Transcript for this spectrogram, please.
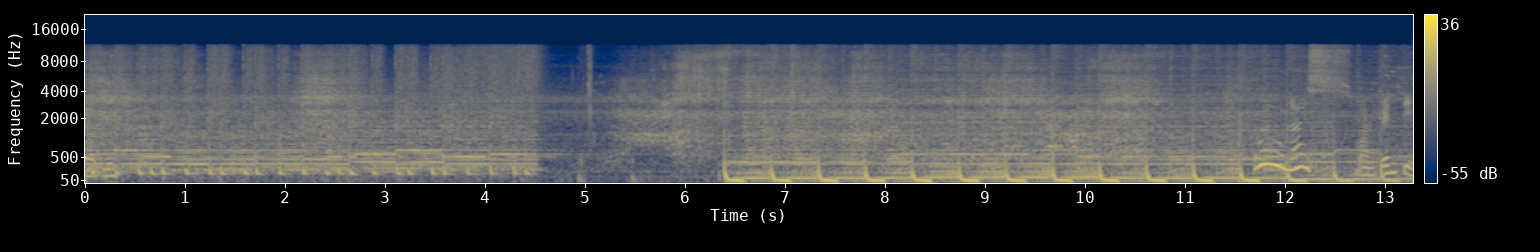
Ooh, nice. 120.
